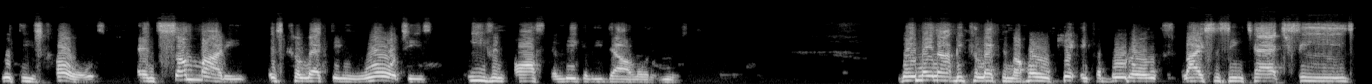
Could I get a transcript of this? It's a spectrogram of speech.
with these codes, and somebody is collecting royalties even off illegally downloaded music. They may not be collecting the whole kit and caboodle, licensing tax fees,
